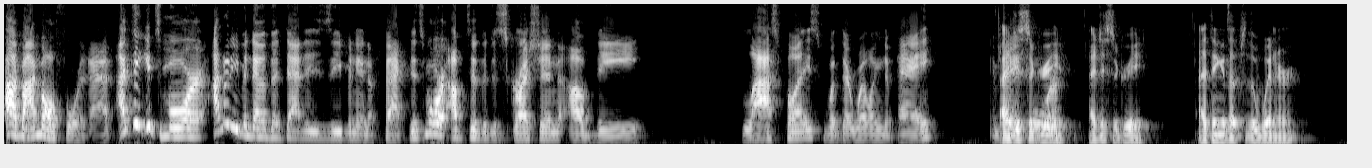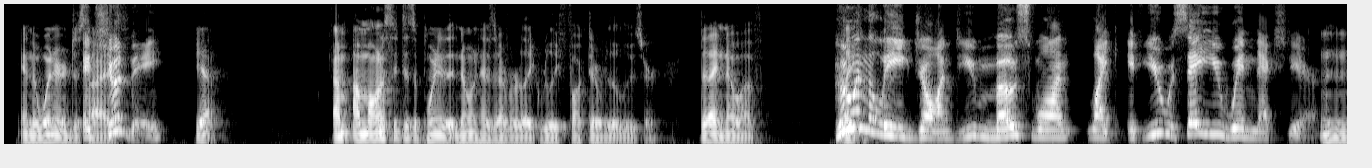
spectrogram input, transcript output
I'm, I'm all for that. I think it's more. I don't even know that that is even in effect. It's more up to the discretion of the last place what they're willing to pay. and I disagree. for. I disagree. I think it's up to the winner, and the winner decides. It should be. Yeah. I'm I'm honestly disappointed that no one has ever like really fucked over the loser that I know of. Who Like- in the league, John, do you most want? Like, if you say you win next year, hmm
